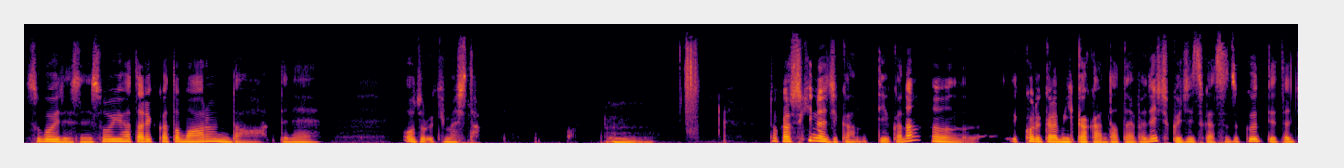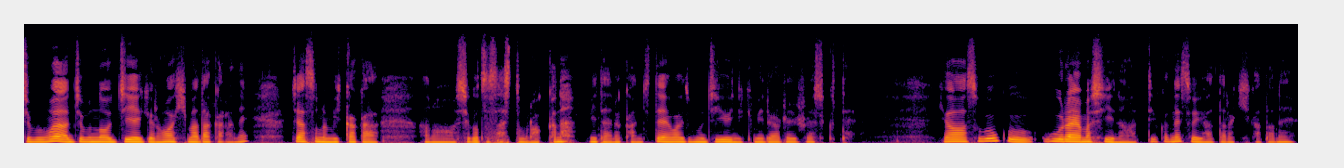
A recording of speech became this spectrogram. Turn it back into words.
すごいですね。そういう働き方もあるんだってね驚きました。うん、だから好きな時間っていうかな、うん、これから3日間例えばね祝日が続くって言ったら自分は自分の自営業の方は暇だからね。じゃあその3日間あの仕事させてもらおうかな。みたいな感じで割とも自由に決められるらしくて。いやすごく羨ましいなっていうかねそういう働き方ね。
